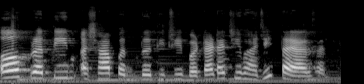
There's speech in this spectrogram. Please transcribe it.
अप्रतिम अशा पद्धतीची बटाट्याची भाजी तयार झाली.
